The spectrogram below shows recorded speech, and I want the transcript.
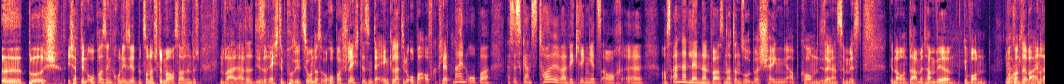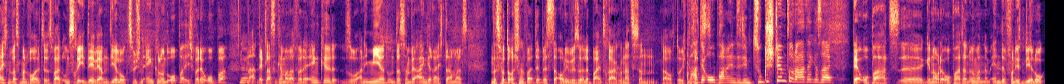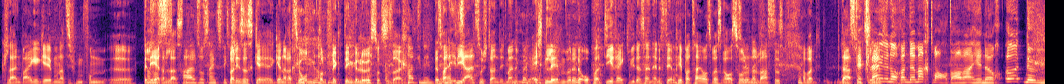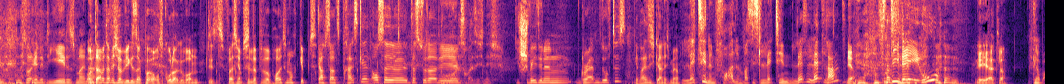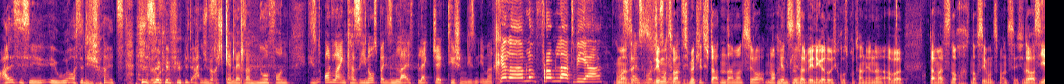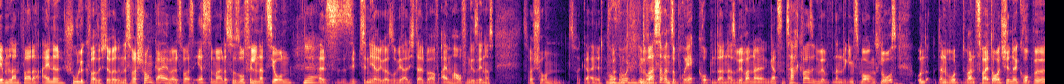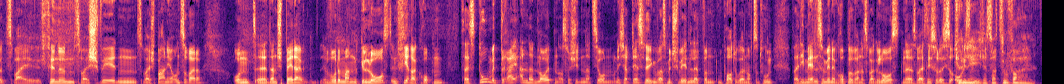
äh, Bush. Ich habe den Opa synchronisiert mit so einer Stimme auf Saarländisch und war, hatte diese rechte Position, dass Europa schlecht ist und der Enkel hat den Opa aufgeklärt. Nein, Opa, das ist ganz toll, weil wir kriegen jetzt auch äh, aus anderen Ländern was und hat dann so über Schengen-Abkommen, dieser ganze Mist. Genau, und damit haben wir gewonnen. Man Ja, konnte okay, aber cool. einreichen, was man wollte. Es war halt unsere Idee. Wir haben einen Dialog zwischen Enkel und Opa. Ich war der Opa, Ja. der Klassenkamerad war der Enkel, so animiert und das haben wir eingereicht damals. Und das war deutschlandweit der beste audiovisuelle Beitrag und hat sich dann da auch durchgesetzt. Aber hat der Opa am Ende dem zugestimmt oder hat er gesagt, Der Opa hat, äh, genau, der Opa hat dann irgendwann am Ende von diesem Dialog klein beigegeben und hat sich vom, vom äh, belehren also, lassen. Also Science Es war Fiction. dieses Ge Generationenkonflikt-Ding gelöst sozusagen. Das war der Idealzustand. Ich meine, im, im echten Leben würde der Opa direkt wieder seinen NSDAP-Parteiausweis rausholen und dann war's das. Aber da Als der. Kleine noch an der Macht war, da war hier noch Ordnung. So endet jedes meiner. Und damit habe ich aber, wie gesagt, bei Euroscola gewonnen. Ich weiß nicht, ob es den Wettbewerb heute noch gibt. Gab es da als Preisgeld, außer dass du da die, weiß ich nicht. Die Schwedinnen graben durftest? Ja, weiß ich gar nicht mehr. Lettinnen vor allem. Was ist Lettin? Let Lettland? Ja, Sind die in der EU? ja, ja klar. Ich glaube, alles ist die EU außer die Schweiz. Das ist so gefühlt alles. Ich schwöre, ich kenne Lettland nur von diesen Online-Casinos bei diesen Live-Blackjack-Tischen. Die sind immer Hello, I'm from Latvia. Guck mal, Das ist das Einzige, was ich 27 Mitgliedstaaten damals ja noch. Jetzt Okay. ist halt weniger durch Großbritannien, ne? Aber damals noch, noch 27. Und aus jedem Land war da eine Schule quasi drin. Das war schon geil, weil es war das erste Mal, dass du so viele Nationen Ja. als 17-Jähriger, so wie alt ich da war, auf einem Haufen gesehen hast. Das war schon, das war geil. Wo die- du warst auch in so Projektgruppen dann. Also wir waren da den ganzen Tag quasi, und wir, dann ging es morgens los und dann wurde, waren zwei Deutsche in der Gruppe, zwei Finnen, zwei Schweden, zwei Spanier und so weiter. Und äh, dann später wurde man gelost in Vierergruppen. Das heißt, du mit drei anderen Leuten aus verschiedenen Nationen. Und ich habe deswegen was mit Schweden, Lettland und Portugal noch zu tun, weil die Mädels von mir in der Gruppe waren. Das war gelost. Ne? Das war jetzt nicht so, dass ich so, oh, Natürlich, sind, das war Zufall.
